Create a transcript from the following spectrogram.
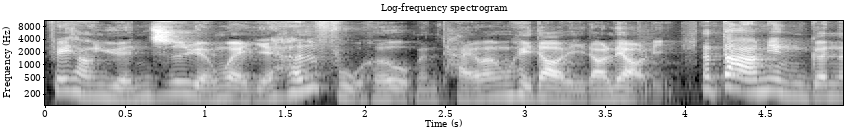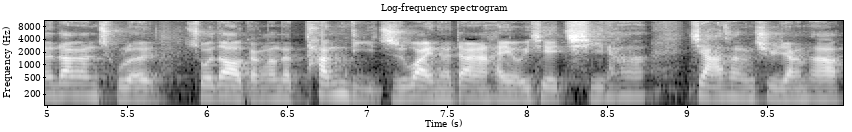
非常原汁原味，也很符合我们台湾味道的一道料理。那大面羹呢，当然除了说到刚刚的汤底之外呢，当然还有一些其他加上去让它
